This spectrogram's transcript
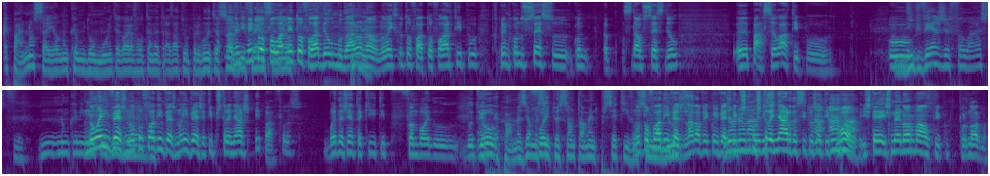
epá, não sei, ele nunca mudou muito. Agora voltando atrás à tua pergunta Não, sobre nem estou a falar, nele. nem estou a falar dele mudar ou não, não é isso que eu estou a falar. Estou a falar tipo, de repente quando o sucesso, quando ah, se dá o sucesso dele, ah, pá, sei lá, tipo, o, De inveja falaste? Nunca ninguém não é inveja, não estou a falar de inveja, não é inveja, é tipo estranhares, epá, foda-se, Boa da gente aqui, tipo, fanboy do, do Diogo. Epá, mas é uma Foi- situação totalmente perceptível. Não estou a falar de inveja, nada a ver com inveja. Não, tipo, não, o nada disso. estranhar da situação, Ah, tipo, aham. uau, isto, é, isto não é normal, tipo, por norma.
